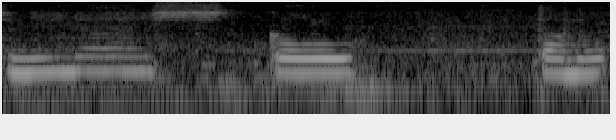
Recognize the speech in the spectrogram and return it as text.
To goal, damn it.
